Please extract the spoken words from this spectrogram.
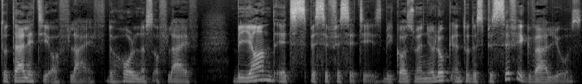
totality of life, the wholeness of life, beyond its specificities. Because when you look into the specific values,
